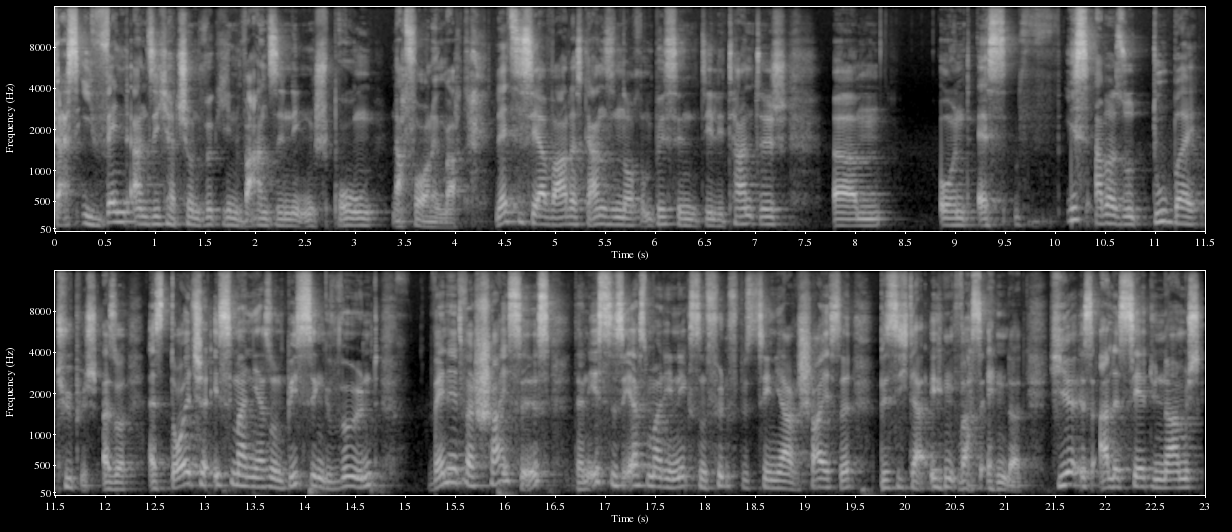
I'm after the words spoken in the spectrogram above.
das Event an sich hat schon wirklich einen wahnsinnigen Sprung nach vorne gemacht. Letztes Jahr war das Ganze noch ein bisschen dilettantisch ähm, und es ist aber so Dubai-typisch. Also als Deutscher ist man ja so ein bisschen gewöhnt, wenn etwas scheiße ist, dann ist es erstmal die nächsten fünf bis zehn Jahre scheiße, bis sich da irgendwas ändert. Hier ist alles sehr dynamisch,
